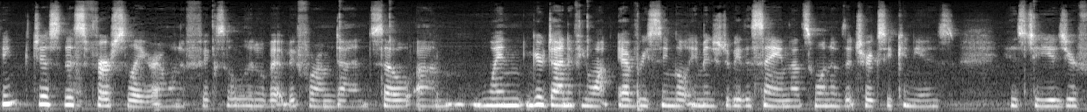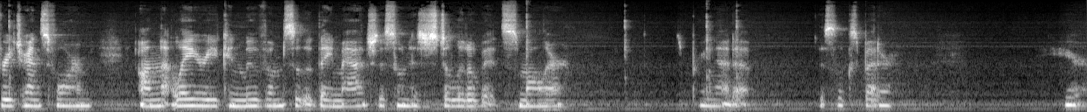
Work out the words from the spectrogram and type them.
think just this first layer I want to fix a little bit before I'm done. So um, when you're done, if you want every single image to be the same, that's one of the tricks you can use, is to use your free transform. On that layer you can move them so that they match. This one is just a little bit smaller. Let's bring that up. This looks better. Here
